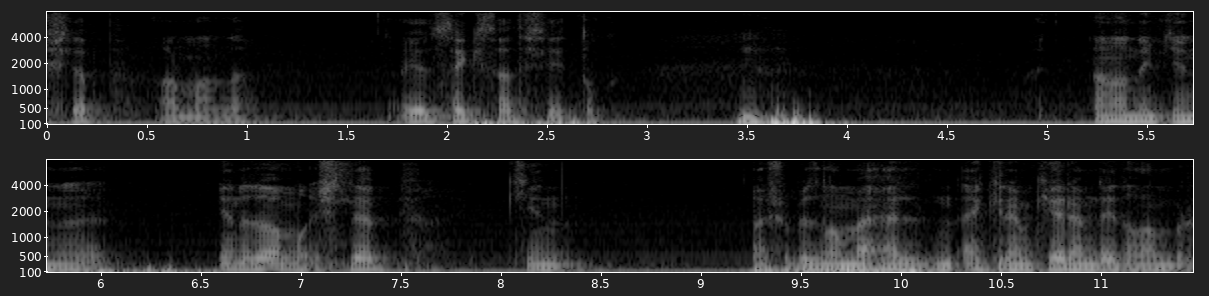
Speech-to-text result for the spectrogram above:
ishlab armanda yerda sakkiz soat ishlaydik anandan keyin yana ishlab keyin ошо биздин махаллдин акрем керем дейдиган бир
